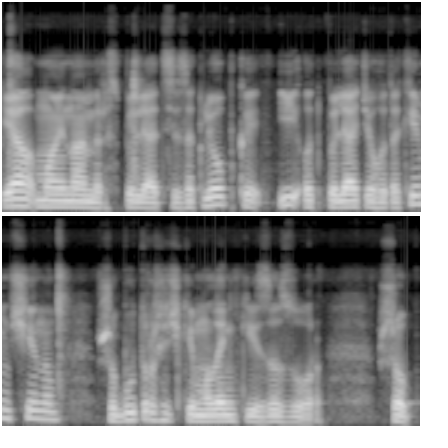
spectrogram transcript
Я маю намір спиляти ці закльопки і відпиляти його таким чином, щоб був трошечки маленький зазор, щоб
